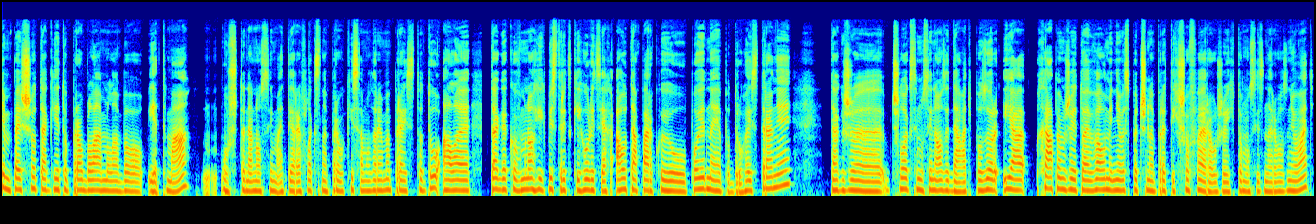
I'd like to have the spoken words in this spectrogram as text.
idem pešo, tak je to problém, lebo je tma, už teda nosím aj tie reflexné prvky samozrejme pre istotu, ale tak ako v mnohých bystrických uliciach auta parkujú po jednej a po druhej strane, Takže človek si musí naozaj dávať pozor. Ja chápem, že je to aj veľmi nebezpečné pre tých šoférov, že ich to musí znervozňovať,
